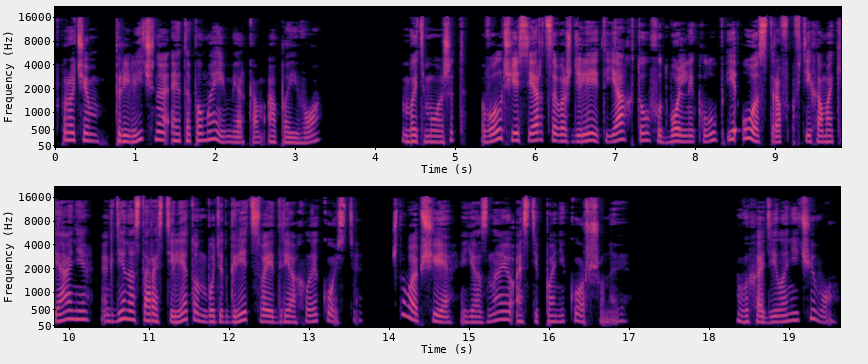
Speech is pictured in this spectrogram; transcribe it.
Впрочем, прилично это по моим меркам, а по его? Быть может, волчье сердце вожделеет яхту, футбольный клуб и остров в Тихом океане, где на старости лет он будет греть свои дряхлые кости. Что вообще я знаю о Степане Коршунове? Выходило ничего.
